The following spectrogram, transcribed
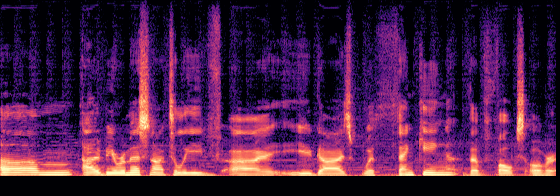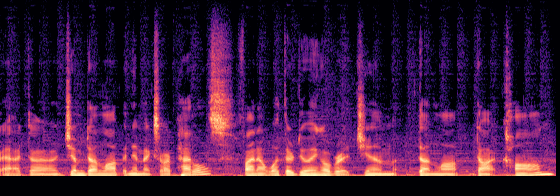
um, I'd be remiss not to leave uh, you guys with thanking the folks over at uh, Jim Dunlop and MXR Pedals. Find out what they're doing over at jimdunlop.com.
